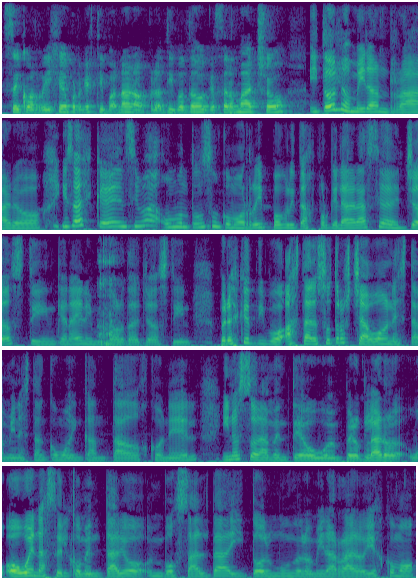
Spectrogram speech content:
se corrige porque es tipo, no, no, pero tipo tengo que ser macho. Y todos lo miran raro. Y sabes qué, encima un montón son como re hipócritas, porque la gracia de Justin, que a nadie le importa Justin, pero es que tipo, hasta los otros chabones también están como encantados con él. Y no es solamente Owen, pero claro, Owen hace el comentario en voz alta y todo el mundo lo mira raro. Y es como...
